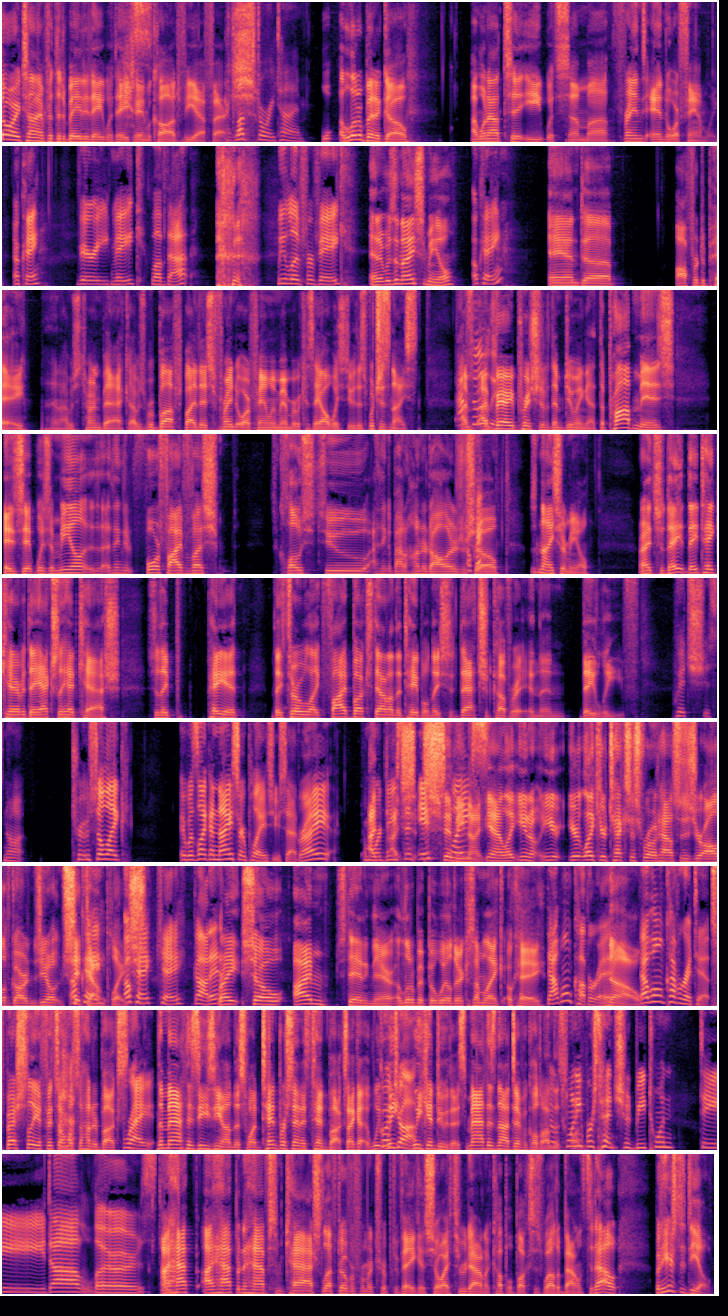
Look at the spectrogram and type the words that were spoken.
story time for the debate at 8 with AJ and McCall at VFX. I love story time. A little bit ago, I went out to eat with some uh, friends and or family. Okay. Very vague. Love that. we live for vague. And it was a nice meal Okay. and uh, offered to pay. And I was turned back. I was rebuffed by this friend or family member because they always do this, which is nice. I'm, Absolutely. I'm very appreciative of them doing that. The problem is, is it was a meal. I think four or five of us, close to I think about a hundred dollars or Okay. so. It was a nicer meal, right? So they they take care of it. They actually had cash, so they p- pay it. They throw like five bucks down on the table, and they said that should cover it, and then they leave. Which is not true. So, like, it was like a nicer place, you said, right? A more decent ish semi nice. Yeah, like you know, you're you're like your Texas Roadhouses, your Olive Gardens, you know, sit down Okay. place. Okay. Okay. Got it. Right. So I'm standing there a little bit bewildered because I'm like, okay, That won't cover it. No. That won't cover a tip. especially if it's almost a hundred bucks. Right. The math is easy on this one. Ten percent is ten bucks. I got. Uh, we, Good we, job. we can do this. Math is not difficult on So this. Twenty percent should be twenty dollars. I hap- I happen to have some cash left over from a trip to Vegas, so I threw down a couple bucks as well to balance it out. But here's the deal.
